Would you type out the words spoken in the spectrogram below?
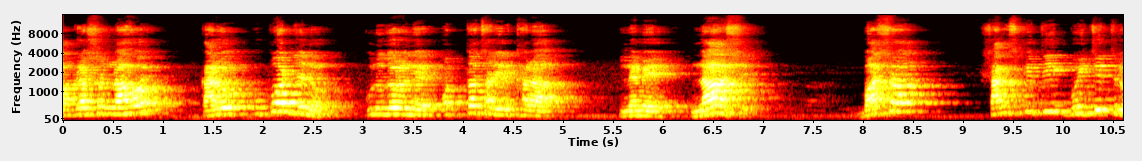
আগ্রাসন না হয়, কারও উপর যেন কোনো ধরনের অত্যাচারের খাড়া নেমে না আসে। ভাষা, সাংস্কৃতিক বৈচিত্র্য,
